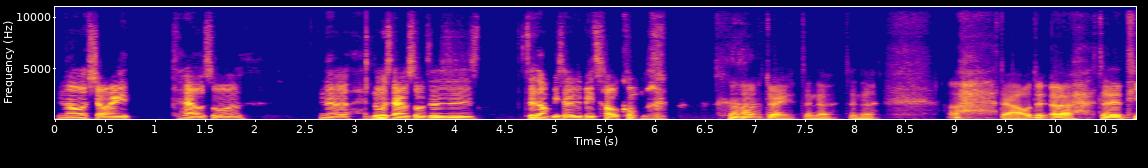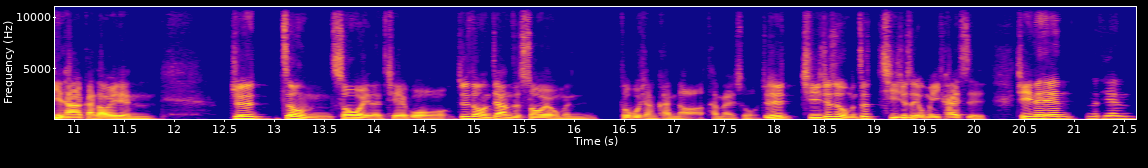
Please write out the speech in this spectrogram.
然后小黑他又说。那路才又说，这是这场比赛是被操控了。对，真的真的啊，对啊，我对呃，这替他感到有点，就是这种收尾的结果，就是这种这样子收尾，我们都不想看到啊。坦白说，就是其实就是我们这期就是我们一开始，其实那天那天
